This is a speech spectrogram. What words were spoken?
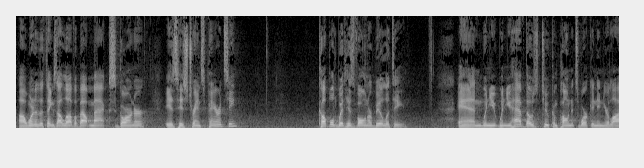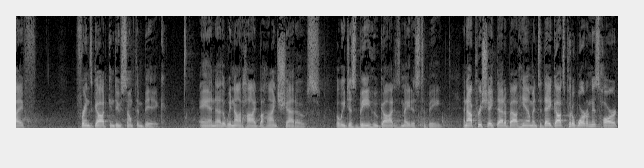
Uh, one of the things I love about Max Garner is his transparency, coupled with his vulnerability. And when you, when you have those two components working in your life, friends, God can do something big. And uh, that we not hide behind shadows, but we just be who God has made us to be. And I appreciate that about him. And today, God's put a word on his heart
